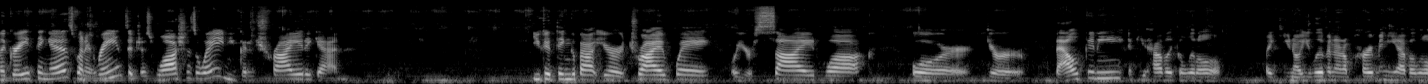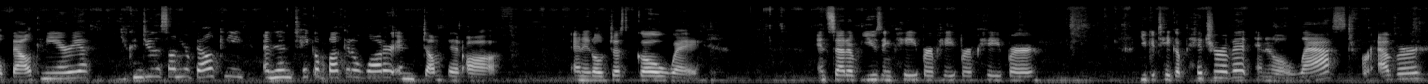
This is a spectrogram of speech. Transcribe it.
the great thing is, when it rains, it just washes away and you can try it again. You could think about your driveway or your sidewalk or your balcony. If you have like a little, like, you know, you live in an apartment, you have a little balcony area, you can do this on your balcony and then take a bucket of water and dump it off and it'll just go away. Instead of using paper, paper, paper, you could take a picture of it and it'll last forever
